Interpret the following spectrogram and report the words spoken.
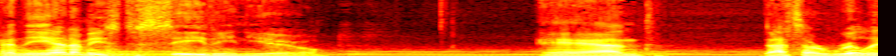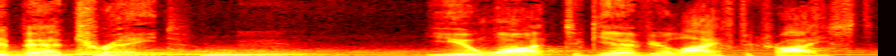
And the enemy's deceiving you, and that's a really bad trade. You want to give your life to Christ,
